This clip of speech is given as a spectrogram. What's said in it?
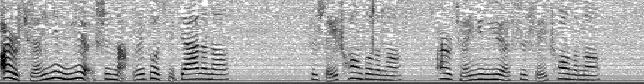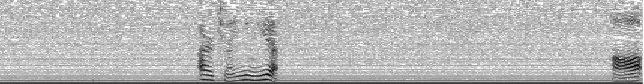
二泉映月》是哪位作曲家的呢？是谁创作的呢？《二泉映月》是谁创的呢？《二泉映月》。好，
